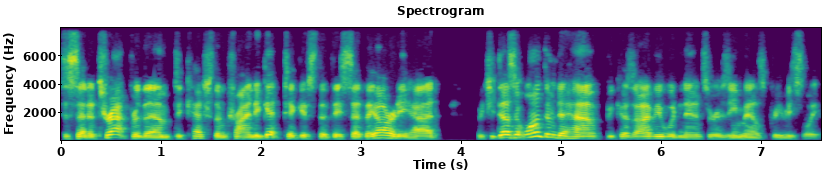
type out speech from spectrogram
to set a trap for them to catch them trying to get tickets that they said they already had, which he doesn't want them to have because Ivy wouldn't answer his emails previously.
